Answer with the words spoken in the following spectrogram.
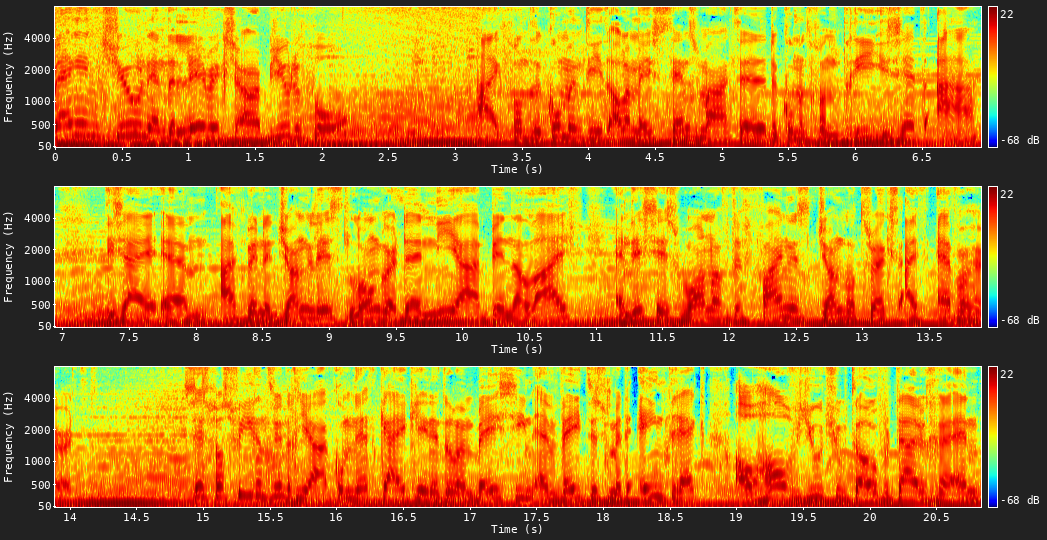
Banging tune and the lyrics are beautiful. Ah, ik vond de comment die het allermeest sens maakte... de comment van 3ZA. Die zei... ehm, I've been a junglist longer than Nia been alive... and this is one of the finest jungle tracks I've ever heard. Ze is pas 24 jaar, komt net kijken in het bass scene... en weet dus met één track al half YouTube te overtuigen. En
